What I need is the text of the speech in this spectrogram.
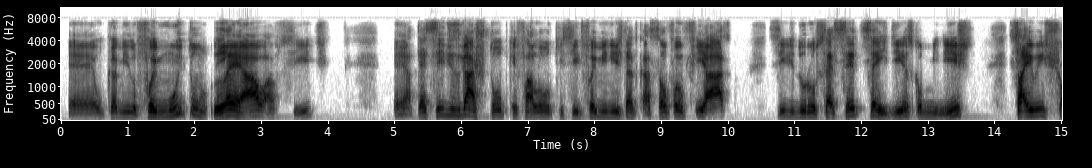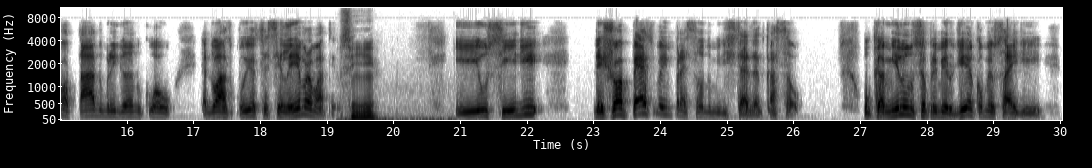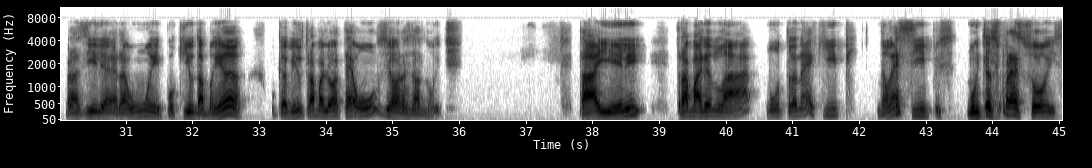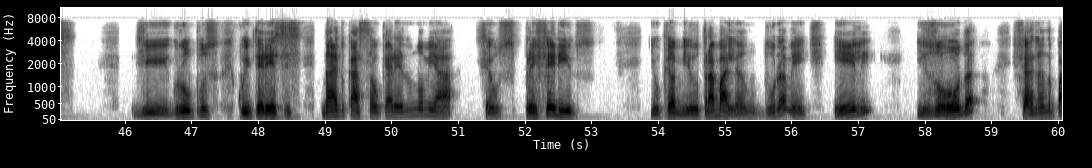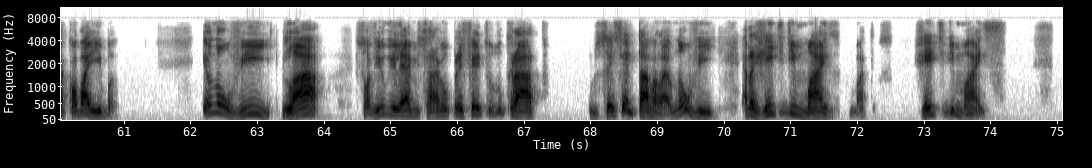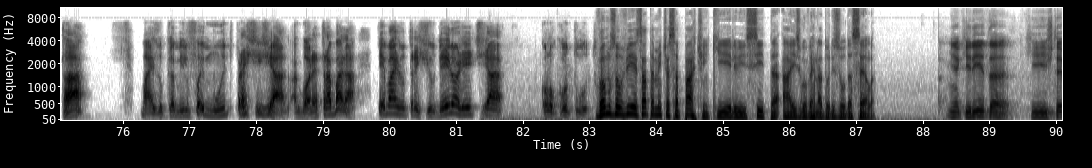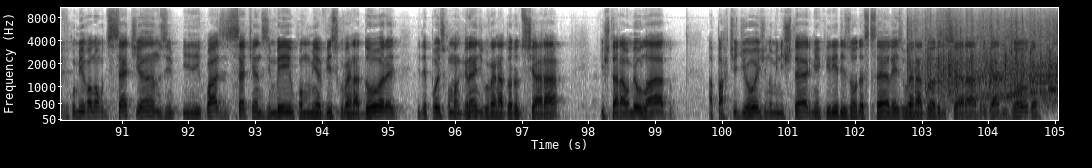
É, o Camilo foi muito leal ao Cid, é, até se desgastou, porque falou que Cid foi ministro da Educação, foi um fiasco. Cid durou 66 dias como ministro, saiu enxotado brigando com o Eduardo Cunha. Você se lembra, Matheus? Sim. E o Cid deixou a péssima impressão do Ministério da Educação. O Camilo, no seu primeiro dia, como eu saí de Brasília, era uma e pouquinho da manhã, o Camilo trabalhou até 11 horas da noite. Tá, e ele trabalhando lá, montando a equipe. Não é simples, muitas pressões de grupos com interesses na educação querendo nomear seus preferidos. E o Camilo trabalhando duramente. Ele, Isolda Fernanda Pacobaíba. Eu não vi lá, só vi o Guilherme Saraiva, o prefeito do Crato. Não sei se ele estava lá, eu não vi. Era gente demais, Matheus. Gente demais. Tá? Mas o Camilo foi muito prestigiado. Agora é trabalhar. Tem mais um trechinho dele ou a gente já colocou tudo? Vamos ouvir exatamente essa parte em que ele cita a ex-governadora Isolda Sela. Minha querida, que esteve comigo ao longo de sete anos e, e quase sete anos e meio como minha vice-governadora e depois como uma grande governadora do Ceará, que estará ao meu lado a partir de hoje no Ministério, minha querida Isolda Sela, ex-governadora do Ceará. Obrigado, Isolda.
